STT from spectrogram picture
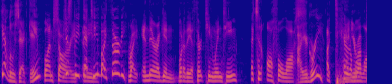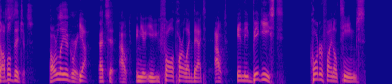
can't lose that game. Well, I'm sorry. You just beat I that mean- team by 30. Right, and they're again. What are they? A 13 win team? That's an awful loss. I agree. A terrible loss. And you're up loss. double digits. Totally agree. Yeah. That's it. Out. and you, you fall apart like that. Out. in the Big East quarterfinal teams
